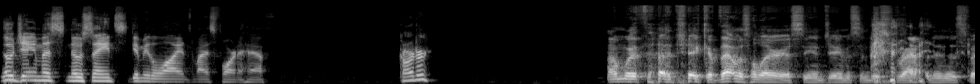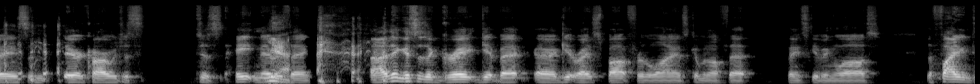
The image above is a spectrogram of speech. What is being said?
No Jameis, no Saints. Give me the Lions minus four and a half. Carter. I'm with uh, Jacob. That was hilarious seeing Jameson just rapping in his face, and Derek Carr was just just hating everything. Yeah. uh, I think this is a great get back, uh, get right spot for the Lions coming off that Thanksgiving loss. The fighting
